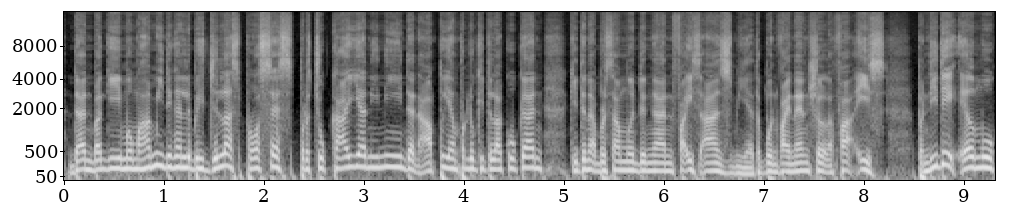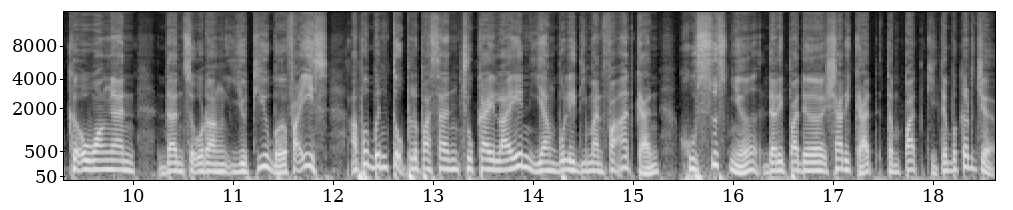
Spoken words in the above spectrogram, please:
Dan bagi memahami dengan lebih jelas proses percukaian ini dan apa yang perlu kita lakukan kita nak bersama dengan Faiz Azmi ataupun Financial Faiz pendidik ilmu keuangan dan seorang YouTuber. Faiz apa bentuk pelepasan cukai lain yang boleh dimanfaatkan khususnya daripada syarikat tempat kita bekerja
